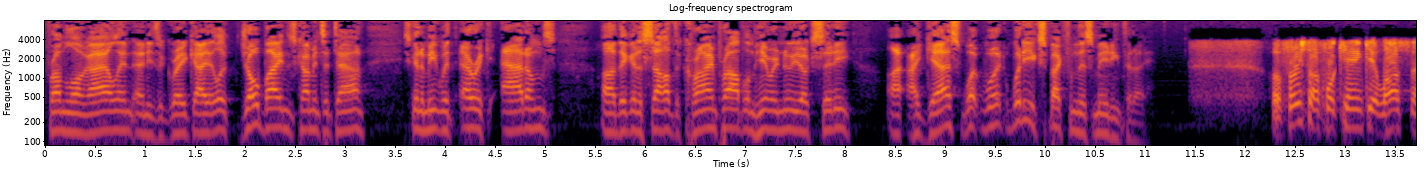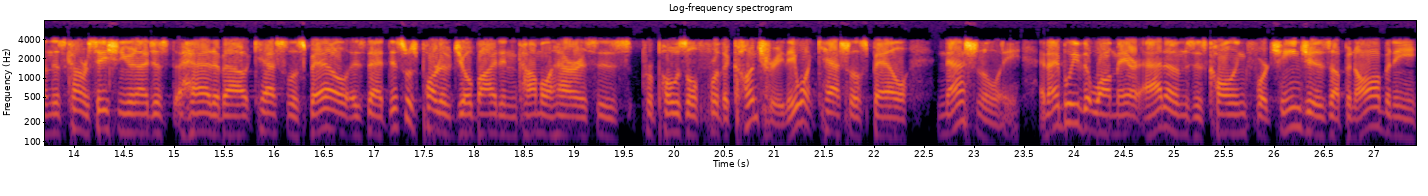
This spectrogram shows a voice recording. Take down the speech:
from Long Island, and he's a great guy. Look, Joe Biden's coming to town. He's going to meet with Eric Adams. Uh, they're going to solve the crime problem here in New York City. I, I guess. What what what do you expect from this meeting today? Well, first off, what can't get lost on this conversation you and I just had about cashless bail is that this was part of Joe Biden and Kamala Harris's proposal for the country. They want cashless bail nationally. And I believe that while Mayor Adams is calling for changes up in Albany,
